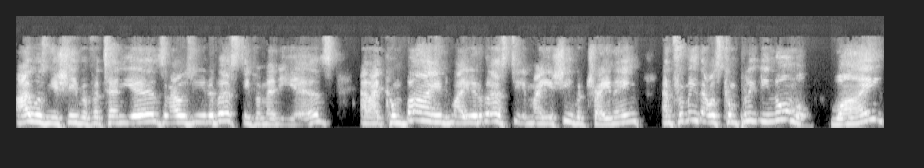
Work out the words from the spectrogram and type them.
I was in yeshiva for 10 years and I was in university for many years. And I combined my university and my yeshiva training. And for me, that was completely normal. Why?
